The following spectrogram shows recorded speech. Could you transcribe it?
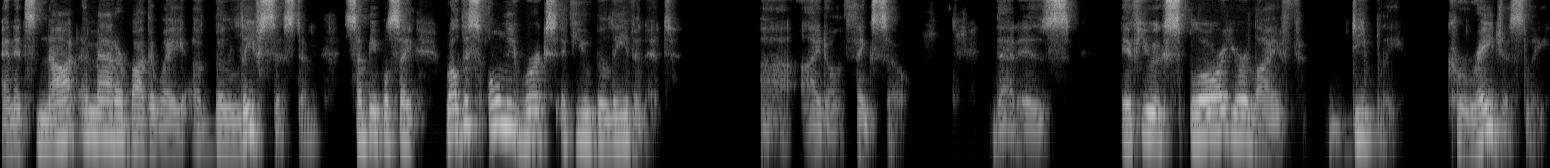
And it's not a matter, by the way, of belief system. Some people say, well, this only works if you believe in it. Uh, I don't think so. That is, if you explore your life deeply, courageously,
